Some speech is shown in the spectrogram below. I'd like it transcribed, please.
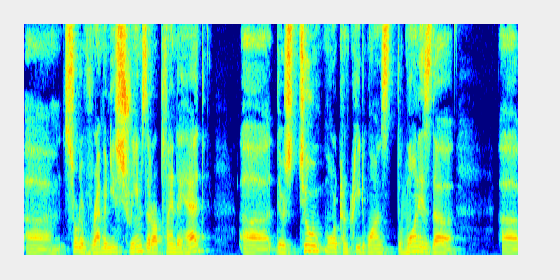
um, sort of revenue streams that are planned ahead. Uh, there's two more concrete ones. The one is the uh,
